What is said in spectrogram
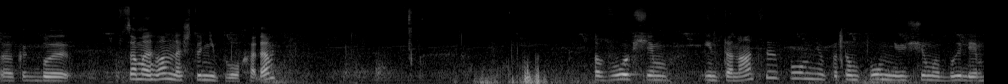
э, как бы самое главное, что неплохо, да. В общем, интонацию помню. Потом помню, еще мы были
